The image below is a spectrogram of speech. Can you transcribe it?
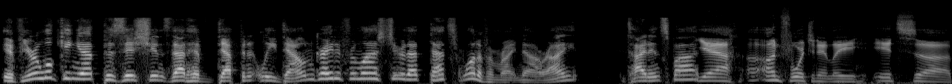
if you're looking at positions that have definitely downgraded from last year, that that's one of them right now, right? tight end spot? Yeah, uh, unfortunately, it's uh,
